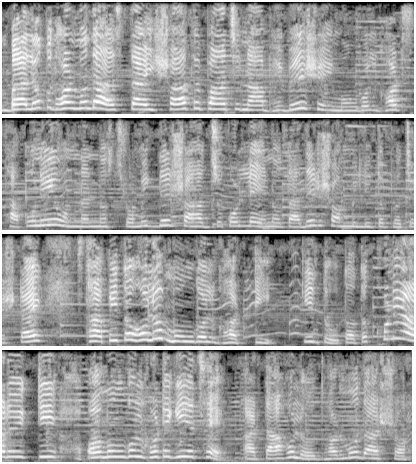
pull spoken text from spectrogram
বালক ধর্মদাস তাই সাত পাঁচ না ভেবে সেই মঙ্গল ঘট স্থাপনে অন্যান্য শ্রমিকদের সাহায্য করলেন ও তাদের সম্মিলিত প্রচেষ্টায় স্থাপিত হলো মঙ্গল ঘরটি। কিন্তু ততক্ষণে আরও একটি অমঙ্গল ঘটে গিয়েছে। আর তা হলো ধর্মদাস সহ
